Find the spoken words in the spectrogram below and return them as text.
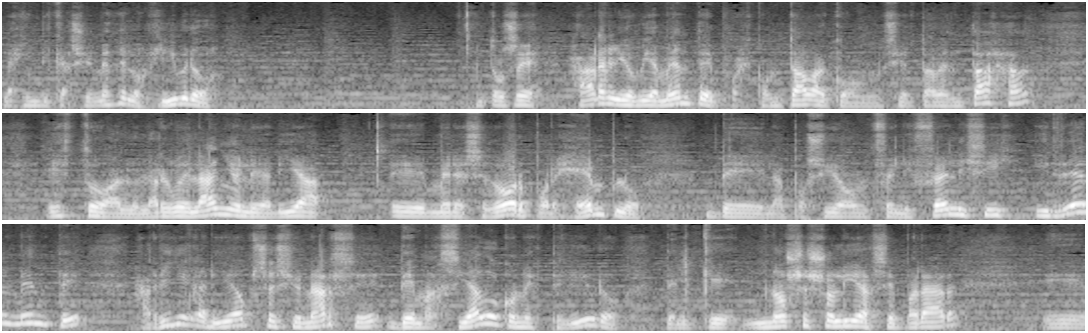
las indicaciones de los libros. Entonces, Harry, obviamente, pues contaba con cierta ventaja. Esto a lo largo del año le haría eh, merecedor, por ejemplo, de la poción Feliz Felicis y realmente Harry llegaría a obsesionarse demasiado con este libro, del que no se solía separar. Eh,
